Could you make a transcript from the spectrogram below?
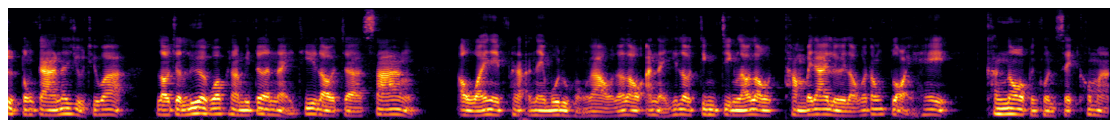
จุดตรงกลางน่าอยู่ที่ว่าเราจะเลือกว่าพารามิเตอร์อันไหนที่เราจะสร้างเอาไว้ในในโมดูลของเรา แล้วเราอันไหนที่เราจริง ๆ แล้วเราทำไม่ได้เลย เราก็ต้องปล่อยให้ข้างนอกเป็นคนเซตเข้ามา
